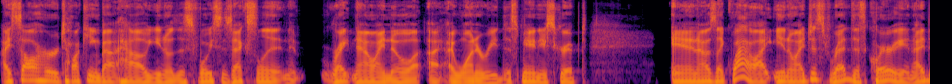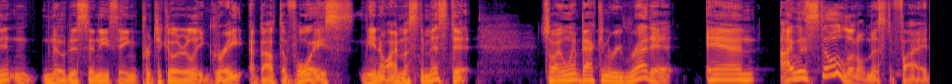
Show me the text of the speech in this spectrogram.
i saw her talking about how you know this voice is excellent and it, right now i know i, I want to read this manuscript and I was like, wow, I, you know, I just read this query and I didn't notice anything particularly great about the voice. You know, I must have missed it. So I went back and reread it and I was still a little mystified.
